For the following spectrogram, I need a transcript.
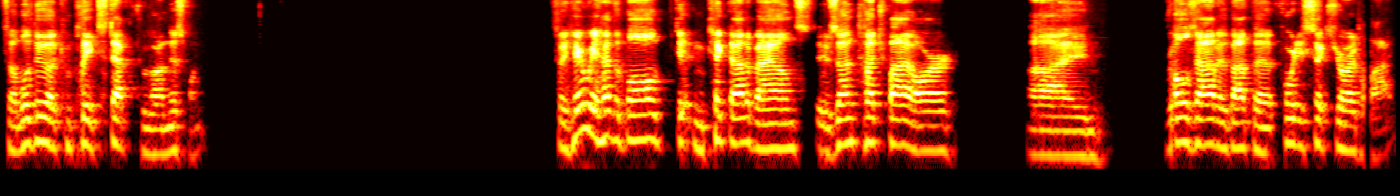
So we'll do a complete step through on this one. So here we have the ball getting kicked out of bounds. It was untouched by R. Uh, rolls out at about the 46 yard line.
